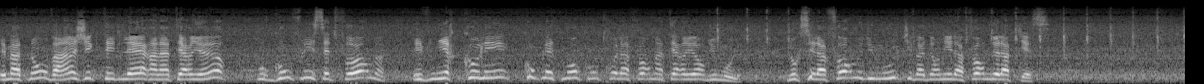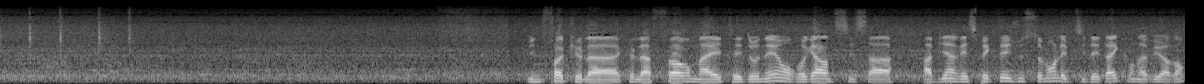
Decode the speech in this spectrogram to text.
et maintenant on va injecter de l'air à l'intérieur pour gonfler cette forme et venir coller complètement contre la forme intérieure du moule. Donc c'est la forme du moule qui va donner la forme de la pièce. Une fois que la, que la forme a été donnée, on regarde si ça a bien respecté justement les petits détails qu'on a vus avant.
